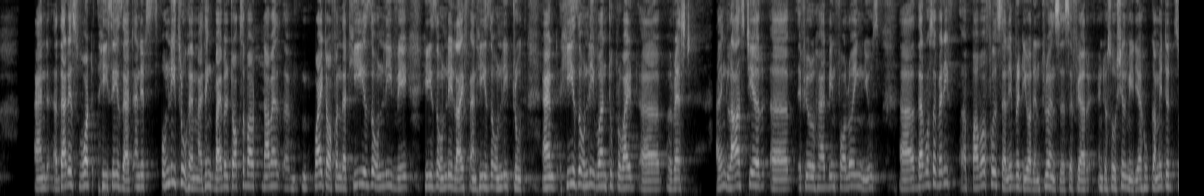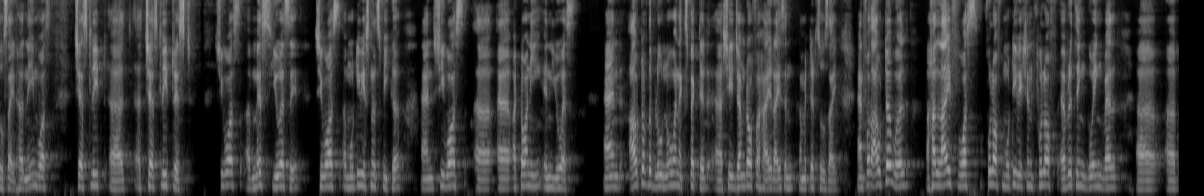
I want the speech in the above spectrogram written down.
And that is what He says that. And it's only through Him. I think Bible talks about now um, quite often that He is the only way, He is the only life, and He is the only truth. And He is the only one to provide uh, rest. I think last year, uh, if you had been following news, uh, there was a very uh, powerful celebrity or influencers, if you are into social media, who committed suicide. Her name was Cheslie, uh, uh, Cheslie Kryst. She was a Miss USA. She was a motivational speaker, and she was uh, attorney in US. And out of the blue, no one expected, she jumped off a high rise and committed suicide. And for the outer world, her life was full of motivation, full of everything going well, uh, uh,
